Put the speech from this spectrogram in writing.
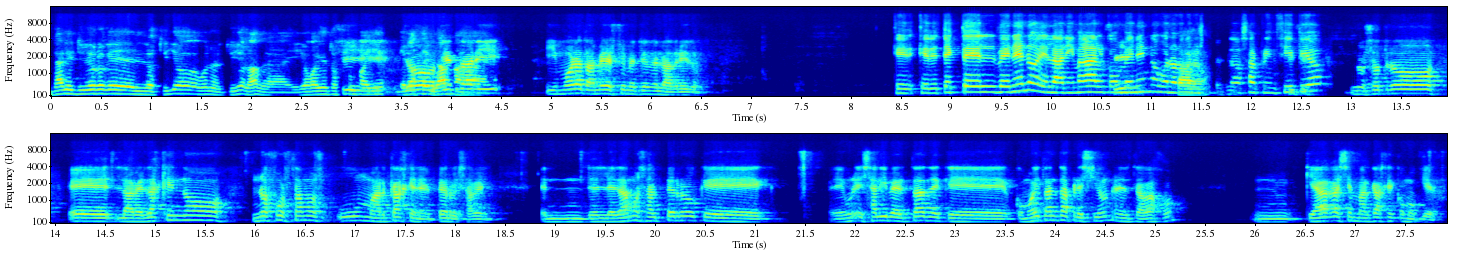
Dani, tú yo creo que los tuyos, bueno, el tuyo ladra y luego hay otros compañeros que yo, hacen y, y Mora también estoy metiendo el ladrido. Que, detecte el veneno, el animal con veneno, bueno, lo que nos comentabas al principio. Nosotros, eh, la verdad es que no, no forzamos un marcaje en el perro, Isabel. le damos al perro que, eh, esa libertad de que, como hay tanta presión en el trabajo, mm, que haga ese marcaje como quiera.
